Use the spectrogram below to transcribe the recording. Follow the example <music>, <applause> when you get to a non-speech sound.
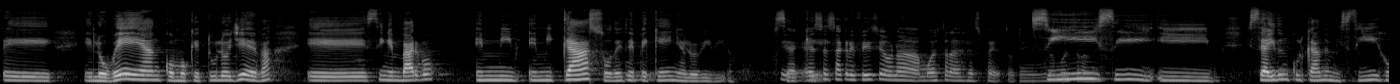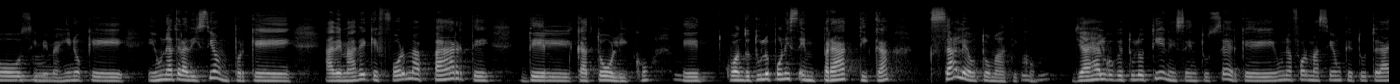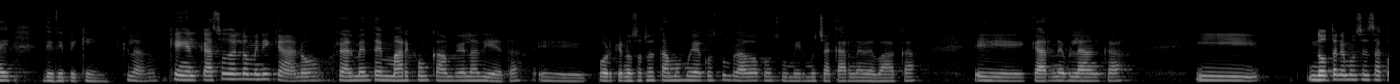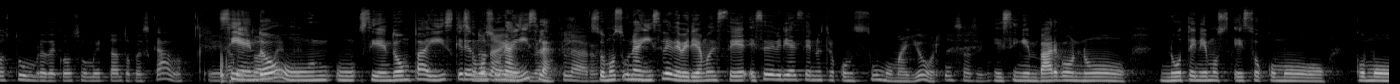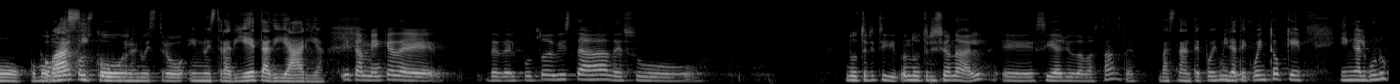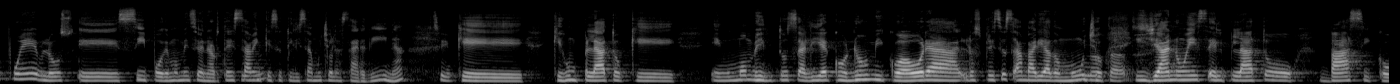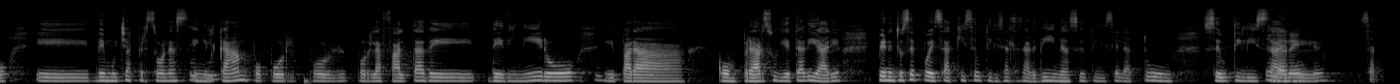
lo vean, como que tú lo llevas. sin embargo, en mi, en mi caso, desde pequeña lo he vivido ese sacrificio es una muestra de respeto. Sí, sí, y se ha ido inculcando en mis hijos y me imagino que es una tradición, porque además de que forma parte del católico, eh, cuando tú lo pones en práctica, sale automático. Ya es algo que tú lo tienes en tu ser, que es una formación que tú traes desde pequeño. Claro, que en el caso del dominicano realmente marca un cambio en la dieta, eh, porque nosotros estamos muy acostumbrados a consumir mucha carne de vaca, eh, carne blanca y no tenemos esa costumbre de consumir tanto pescado. Eh, siendo, un, siendo un país que somos una, isla, somos una isla y deberíamos ser, ese debería ser nuestro consumo mayor. Eh, sin embargo, no, no tenemos eso como, como, como, básico en, nuestro, en nuestra dieta diaria. Y también que desde el punto de vista de su nutricional eh, sí ayuda bastante. Bastante. Pues mira, te cuento que en algunos pueblos eh, sí podemos mencionar, ustedes saben que se utiliza mucho la sardina, que, que, es un plato que en un momento <laughs> salía económico, ahora los precios han variado mucho y ya no es el plato básico eh, de muchas personas en el campo por, por, por la falta de, de dinero para comprar su dieta diaria, pero entonces pues aquí se utiliza la sardina, se utiliza el atún, se utiliza el arenque,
